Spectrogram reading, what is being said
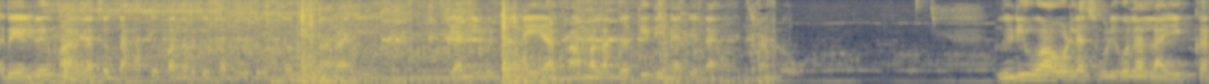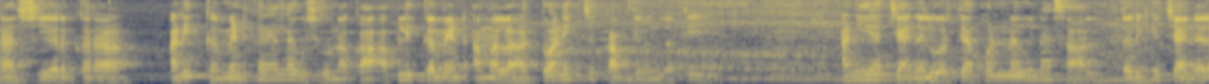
रेल्वे मार्गाचं दहा ते पंधरा दिवसात उद्घाटन होणार आहे. त्यानिमित्ताने या कामाला गती देण्यात येत आहे. मित्रांनो व्हिडिओ आवडल्यास व्हिडिओला लाईक करा शेअर करा आणि कमेंट करायला विसरू नका. आपली कमेंट आम्हाला टॉनिकचं काम देऊन जाते. आणि या चॅनलवरती आपण नवीन असाल तर हे चॅनल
